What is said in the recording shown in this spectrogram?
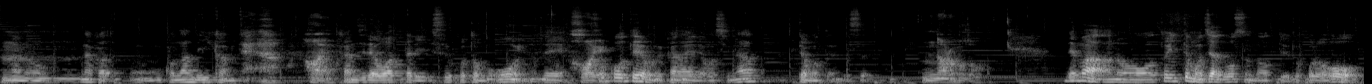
あのうんなんか、うん、こうなんでいいかみたいなはい。感じで終わったりすることも多いので、はいそこを手を抜かないでほしいなって思ってるんです。なるほど。でまああのといってもじゃあどうすんのっていうところを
